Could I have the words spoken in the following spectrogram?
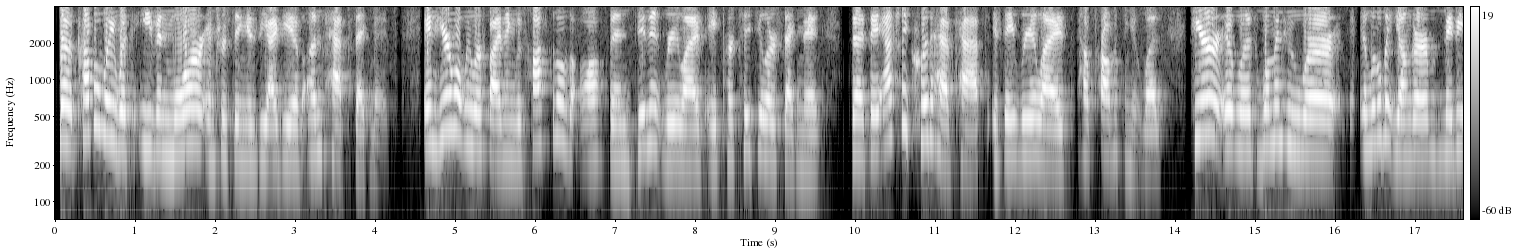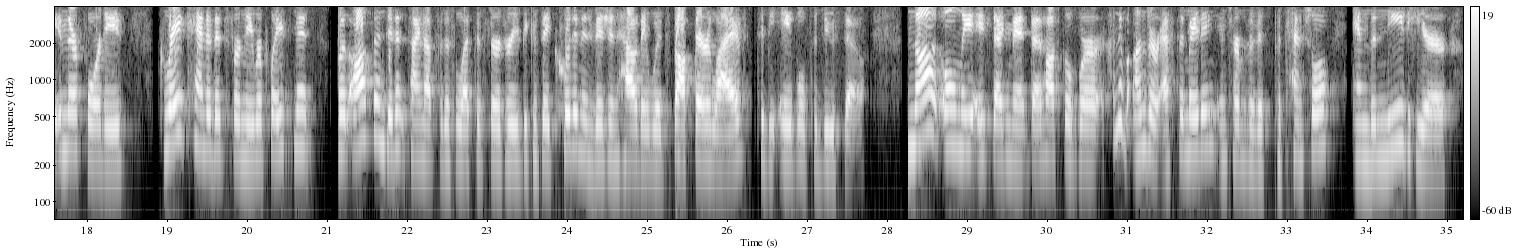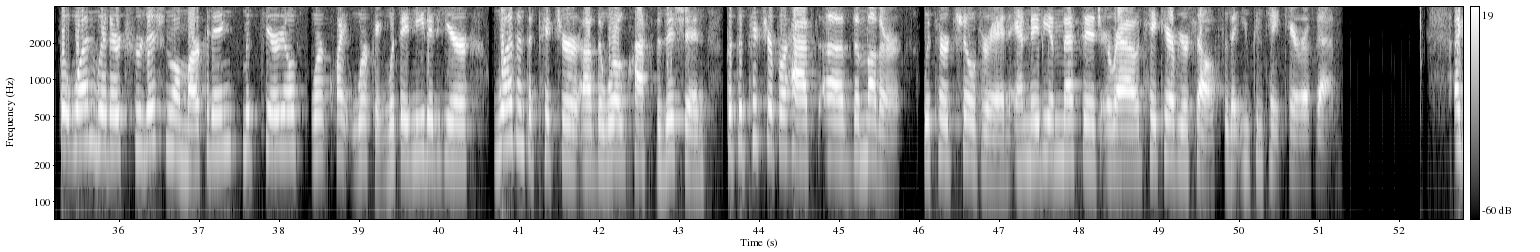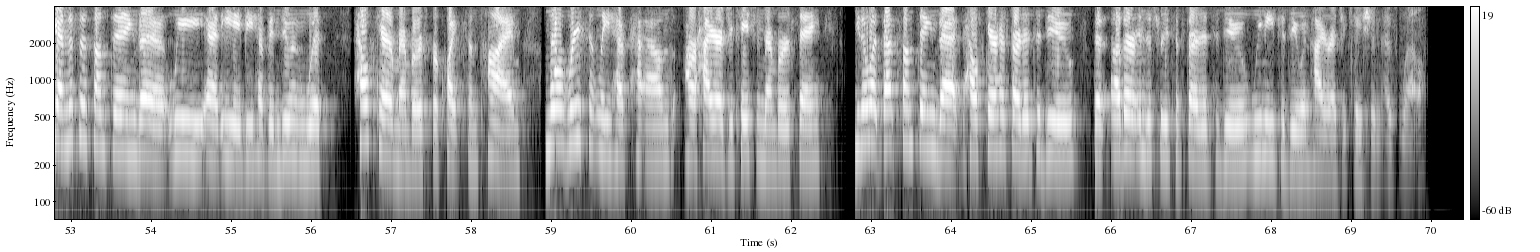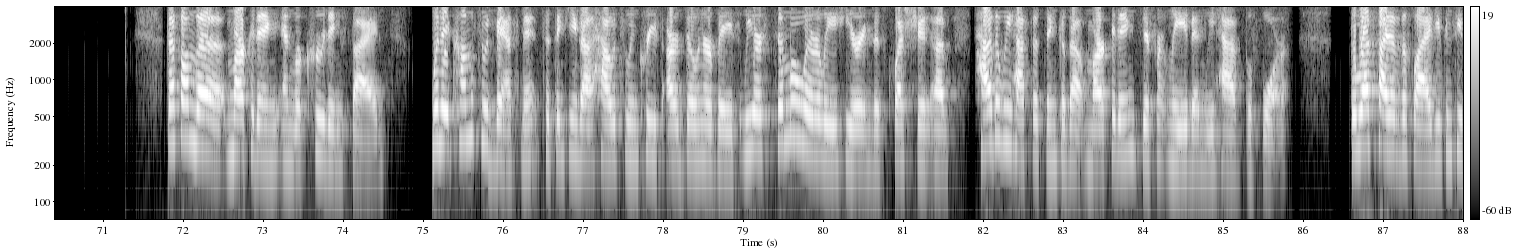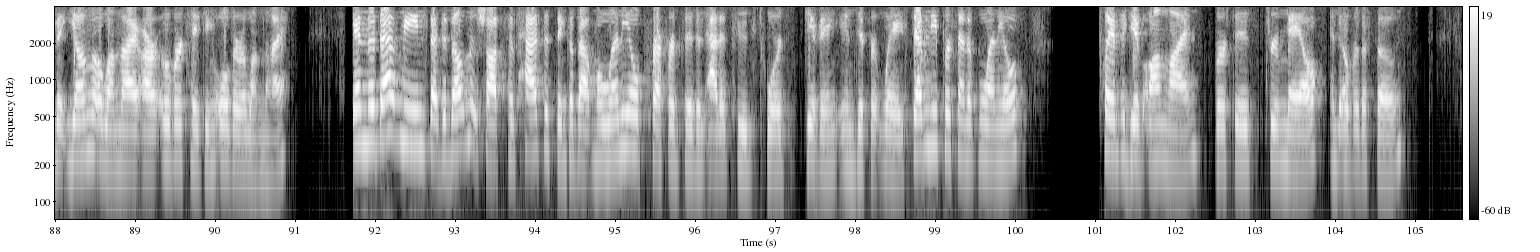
But probably what's even more interesting is the idea of untapped segments. And here what we were finding was hospitals often didn't realize a particular segment that they actually could have tapped if they realized how promising it was. Here it was women who were a little bit younger, maybe in their 40s, great candidates for knee replacement, but often didn't sign up for this elective surgery because they couldn't envision how they would stop their lives to be able to do so not only a segment that hospitals were kind of underestimating in terms of its potential and the need here, but one where their traditional marketing materials weren't quite working. What they needed here wasn't the picture of the world-class physician, but the picture perhaps of the mother with her children and maybe a message around take care of yourself so that you can take care of them. Again, this is something that we at EAB have been doing with healthcare members for quite some time. More recently have found our higher education members saying, you know what, that's something that healthcare has started to do, that other industries have started to do, we need to do in higher education as well. That's on the marketing and recruiting side. When it comes to advancement, to thinking about how to increase our donor base, we are similarly hearing this question of how do we have to think about marketing differently than we have before. The left side of the slide, you can see that young alumni are overtaking older alumni. And that that means that development shops have had to think about millennial preferences and attitudes towards giving in different ways. 70% of millennials plan to give online versus through mail and over the phone.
